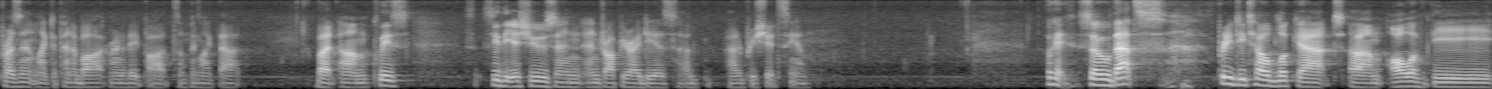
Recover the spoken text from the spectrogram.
present, like Dependabot, Renovate bot, something like that. But um, please see the issues and, and drop your ideas. I'd, I'd appreciate to see them. Okay, so that's a pretty detailed look at um, all of the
